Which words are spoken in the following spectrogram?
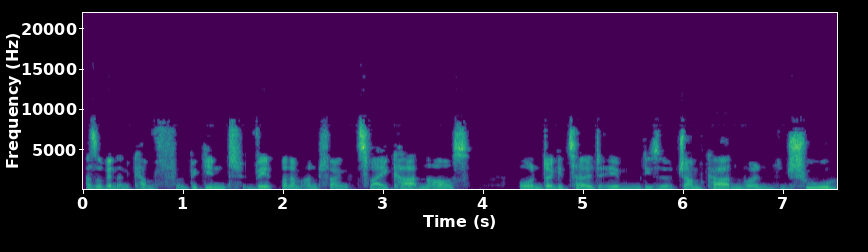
Also wenn ein Kampf beginnt, wählt man am Anfang zwei Karten aus. Und da gibt's halt eben diese Jump-Karten, wo ein ein Schuh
